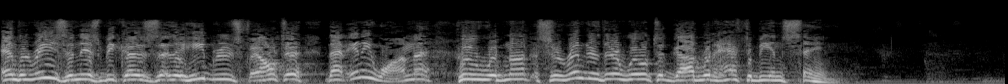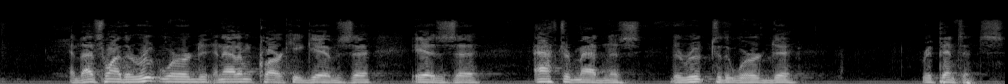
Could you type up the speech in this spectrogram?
And the reason is because the Hebrews felt that anyone who would not surrender their will to God would have to be insane. And that's why the root word in Adam Clarke he gives uh, is uh, after madness, the root to the word uh, repentance.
